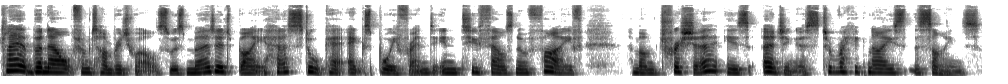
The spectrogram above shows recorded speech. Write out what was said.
Clare Bernal from Tunbridge Wells was murdered by her stalker ex boyfriend in 2005. Her mum Tricia is urging us to recognise the signs.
